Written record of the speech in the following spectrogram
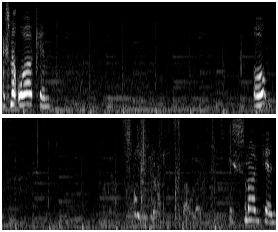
It's not working. Oh, it's smoking.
